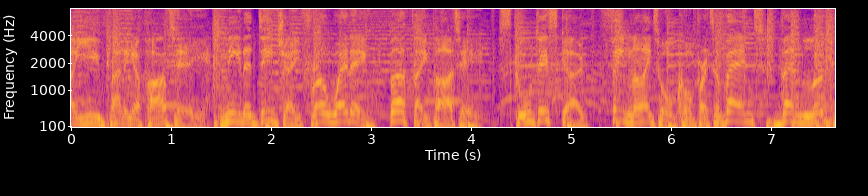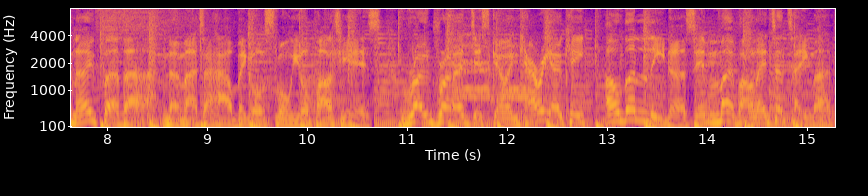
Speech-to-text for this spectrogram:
Are you planning a party? Need a DJ for a wedding, birthday party, school disco, theme night, or corporate event? Then look no further. No matter how big or small your party is, Roadrunner Disco and Karaoke are the leaders in mobile entertainment.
